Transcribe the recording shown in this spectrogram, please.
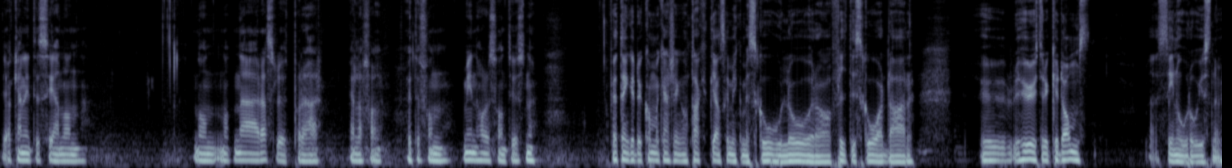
jag kan inte se någon, någon, något nära slut på det här i alla fall utifrån min horisont just nu. För jag tänker du kommer kanske i kontakt ganska mycket med skolor och fritidsgårdar. Hur, hur uttrycker de sin oro just nu?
